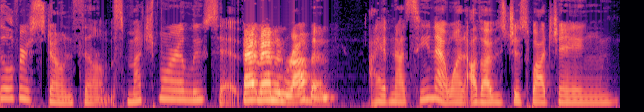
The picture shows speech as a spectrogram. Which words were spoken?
Silverstone films? Much more elusive. Batman and Robin. I have not seen that one, although I was just watching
